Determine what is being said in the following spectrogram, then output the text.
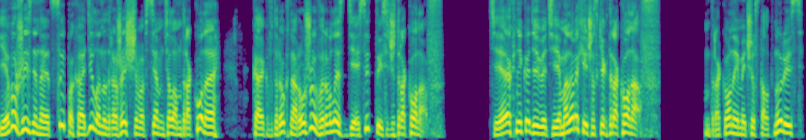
Его жизненная ци походила на дрожащего всем телом дракона, как вдруг наружу вырвалось десять тысяч драконов. Техника девяти монархических драконов. Драконы и мечи столкнулись,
